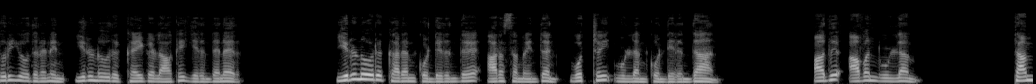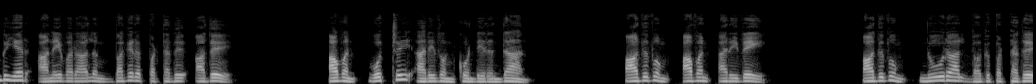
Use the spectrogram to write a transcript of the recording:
துரியோதனனின் இருநூறு கைகளாக இருந்தனர். இருநூறு கரம் கொண்டிருந்த அரசமைந்தன் ஒற்றை உள்ளம் கொண்டிருந்தான். அது அவன் உள்ளம். தம்பியர் அனைவராலும் பகிரப்பட்டது அது. அவன் ஒற்றை அறிவும் கொண்டிருந்தான். அதுவும் அவன் அறிவே. அதுவும் நூறால் வகுப்பட்டது.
